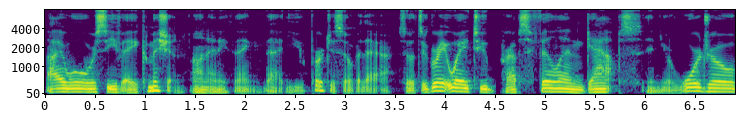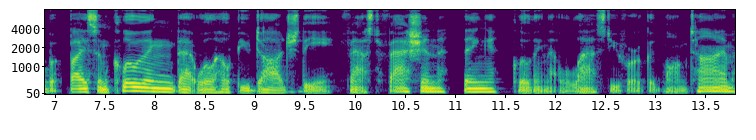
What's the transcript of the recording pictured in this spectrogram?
I will receive a commission on anything that you purchase over there. So it's a great way to perhaps fill in gaps in your wardrobe, buy some clothing that will help you dodge the fast fashion thing, clothing that will last you for a good long time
